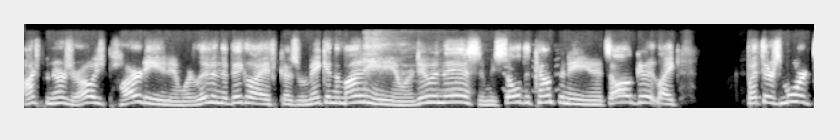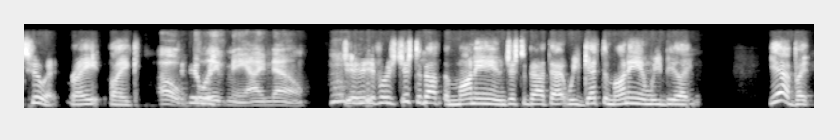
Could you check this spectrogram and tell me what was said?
entrepreneurs are always partying and we're living the big life because we're making the money and we're doing this and we sold the company and it's all good. Like, but there's more to it, right? Like, oh, believe was, me, I know if it was just about the money and just about that, we'd get the money and we'd be like, yeah, but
